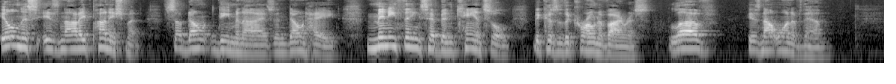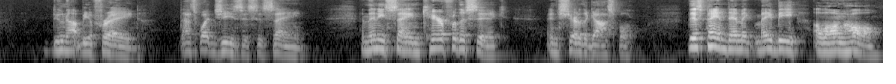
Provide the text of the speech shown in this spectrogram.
Illness is not a punishment, so don't demonize and don't hate. Many things have been canceled because of the coronavirus. Love is not one of them. Do not be afraid. That's what Jesus is saying. And then he's saying, care for the sick and share the gospel. This pandemic may be a long haul.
